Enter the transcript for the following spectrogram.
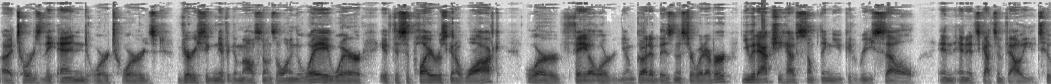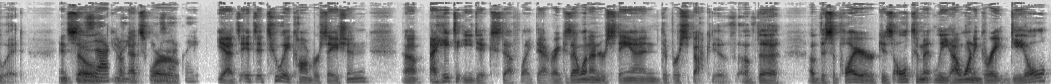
uh, towards the end or towards very significant milestones along the way, where if the supplier is going to walk or fail or, you know, gut a business or whatever, you would actually have something you could resell and, and it's got some value to it. And so, exactly. you know, that's where, exactly. Yeah, it's, it's a two way conversation. Uh, I hate to edict stuff like that, right? Because I want to understand the perspective of the of the supplier. Because ultimately, I want a great deal,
